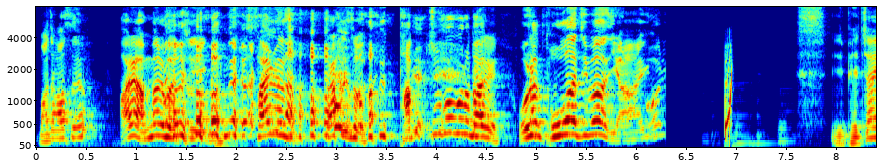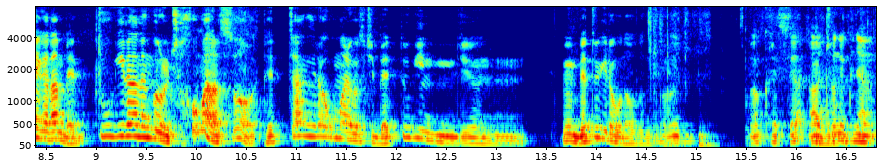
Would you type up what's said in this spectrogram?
맞아봤어요? 아니 안 말해봤지. 살면서 살면서 밥 주걱으로 말난 보아지만 야 이거 이제 배짱이가 난 메뚜기라는 걸 처음 알았어. 배짱이라고 말하고 있지 메뚜기인지는 메뚜기라고 나오던데. 아 그랬어요? 아 저는 그냥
